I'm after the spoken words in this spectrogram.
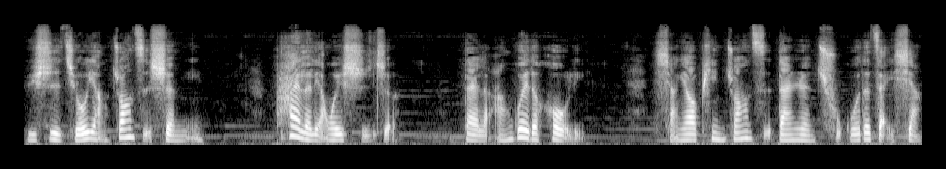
于是久仰庄子盛名，派了两位使者，带了昂贵的厚礼，想要聘庄子担任楚国的宰相。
